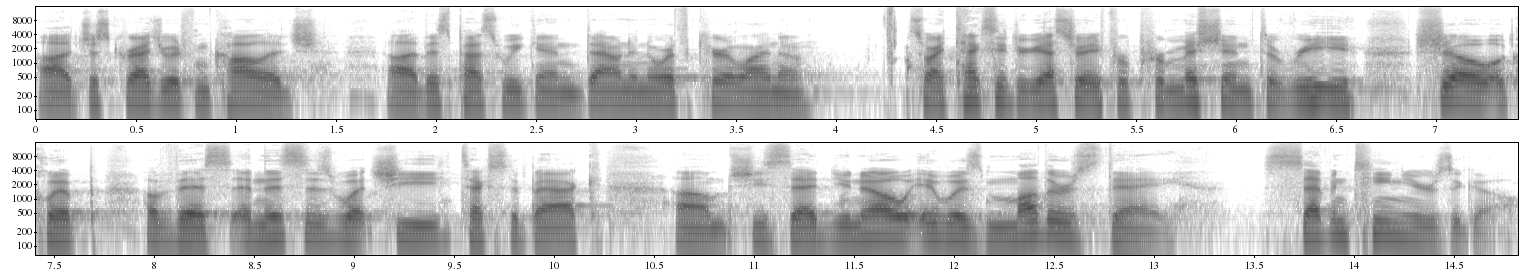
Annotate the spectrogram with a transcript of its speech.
uh, just graduated from college uh, this past weekend down in North Carolina. So I texted her yesterday for permission to re show a clip of this. And this is what she texted back. Um, she said, You know, it was Mother's Day 17 years ago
